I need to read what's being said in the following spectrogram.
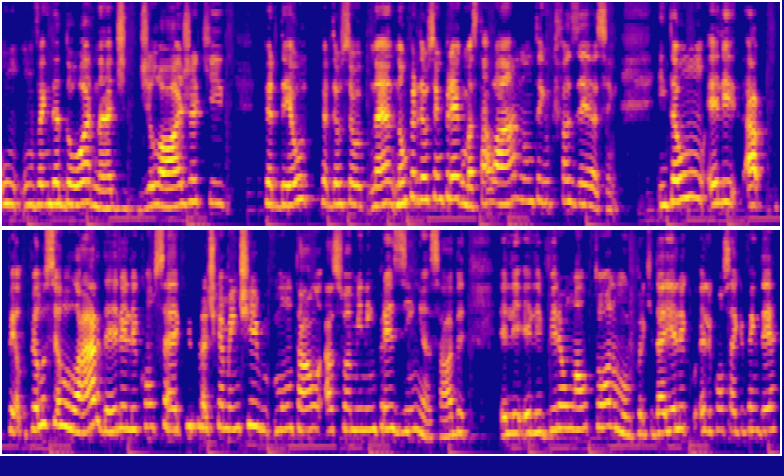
um, um vendedor, né, de, de loja que perdeu, perdeu seu, né, não perdeu seu emprego, mas tá lá, não tem o que fazer, assim. Então, ele, a, pelo celular dele, ele consegue praticamente montar a sua mini empresinha, sabe? Ele, ele vira um autônomo, porque daí ele, ele consegue vender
